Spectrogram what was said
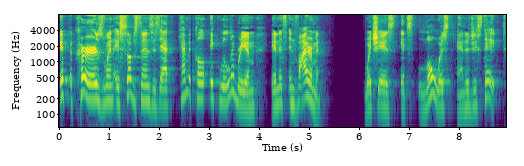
It occurs when a substance is at chemical equilibrium in its environment, which is its lowest energy state.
